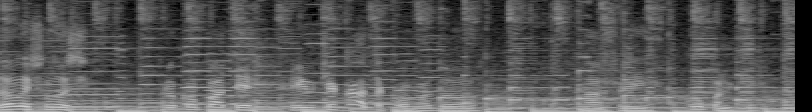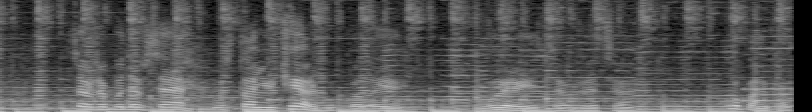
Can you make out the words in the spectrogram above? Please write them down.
Залишилось прокопати рівчака такого до нашої копанки. Це вже буде все в останню чергу, коли вириється вже ця копанка,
